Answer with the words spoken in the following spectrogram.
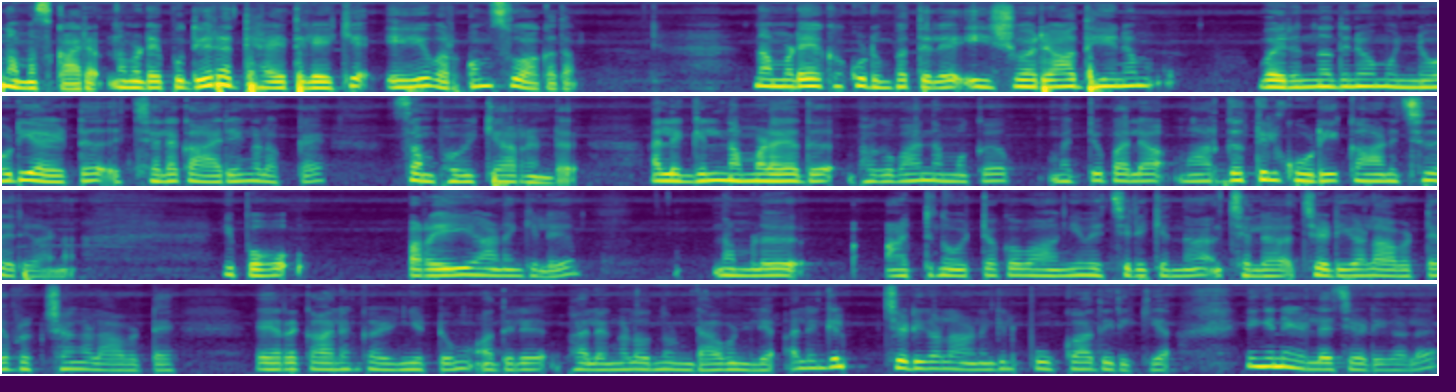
നമസ്കാരം. നമ്മുടെ പുതിയൊരധ്യായത്തിലേക്ക് ഏവർക്കും സ്വാഗതം. നമ്മുടെയൊക്കെ കുടുംബത്തിൽ ഈശ്വരാധീനം വരുന്നതിനോ മുന്നോടിയായിട്ട് ചില കാര്യങ്ങളൊക്കെ സംഭവിക്കാറുണ്ട്. അല്ലെങ്കിൽ നമ്മളെ അത് ഭഗവാൻ നമുക്ക് മറ്റു പല മാർഗത്തിൽ കൂടി കാണിച്ചു തരികയാണ്. ഇപ്പോൾ പറയുകയാണെങ്കിൽ നമ്മൾ ആറ്റുനോറ്റൊക്കെ വാങ്ങി വെച്ചിരിക്കുന്ന ചില ചെടികളാവട്ടെ വൃക്ഷങ്ങളാവട്ടെ ഏറെക്കാലം കഴിഞ്ഞിട്ടും അതിൽ ഫലങ്ങളൊന്നും ഉണ്ടാവുന്നില്ല അല്ലെങ്കിൽ ചെടികളാണെങ്കിൽ പൂക്കാതിരിക്കുക. ഇങ്ങനെയുള്ള ചെടികൾ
